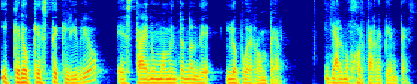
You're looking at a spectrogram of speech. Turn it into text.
Y creo que este equilibrio está en un momento en donde lo puedes romper y a lo mejor te arrepientes.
